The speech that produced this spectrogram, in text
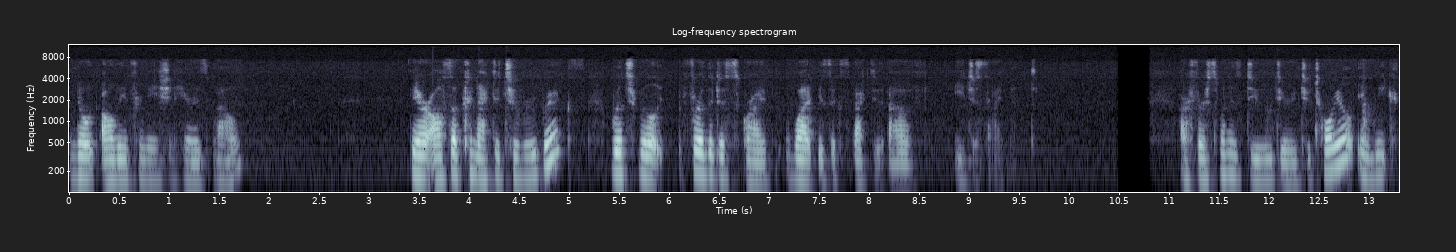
note all the information here as well. They are also connected to rubrics, which will further describe what is expected of each assignment. Our first one is due during tutorial in week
